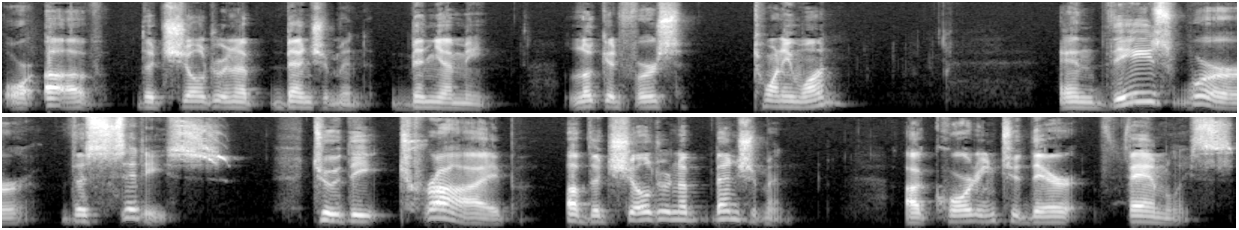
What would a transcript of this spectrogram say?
or of the children of Benjamin, Benjamin. Look at verse 21. And these were the cities to the tribe of the children of Benjamin, according to their families.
